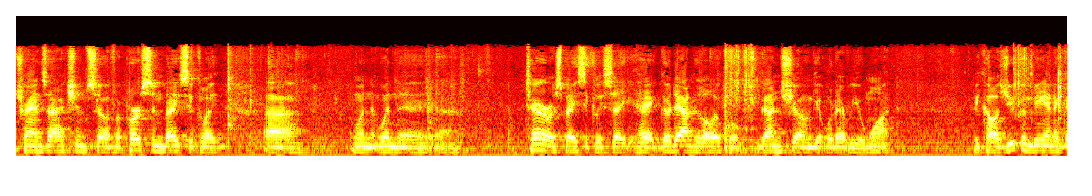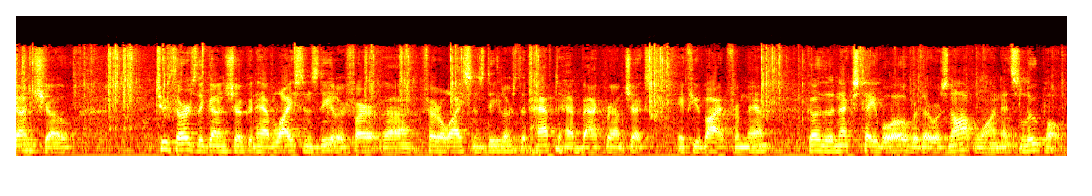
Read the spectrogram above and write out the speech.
transactions, so if a person basically, uh, when, when the uh, terrorists basically say, hey, go down to the local gun show and get whatever you want, because you can be in a gun show two thirds of the gun show can have licensed dealers, uh, federal licensed dealers that have to have background checks if you buy it from them. Go to the next table over. There was not one. That's a loophole.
